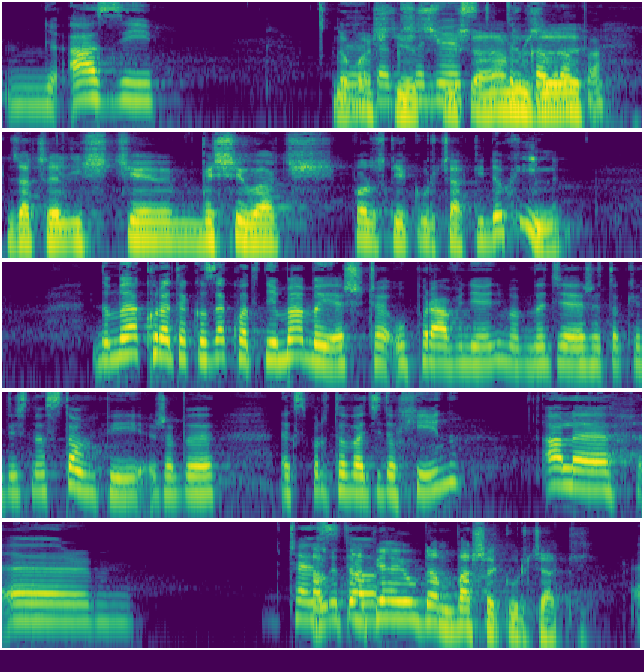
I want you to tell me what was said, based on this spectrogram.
mm, Azji. No właśnie, słyszałem, że Europa. zaczęliście wysyłać polskie kurczaki do Chin. No my akurat jako zakład nie mamy jeszcze uprawnień, mam nadzieję, że to kiedyś nastąpi, żeby eksportować do Chin, ale yy, często... Ale trafiają tam wasze kurczaki. Yy,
